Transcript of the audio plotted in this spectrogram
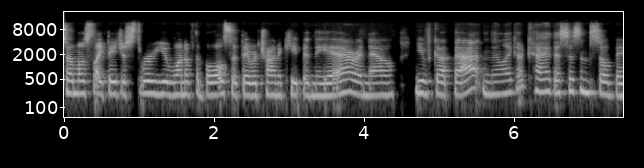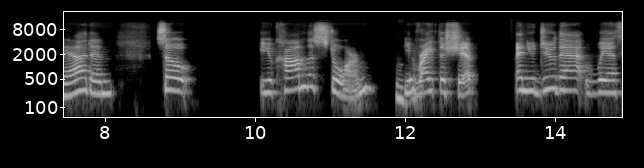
it's almost like they just threw you one of the balls that they were trying to keep in the air. And now you've got that. And they're like, okay, this isn't so bad. And so you calm the storm, mm-hmm. you right the ship, and you do that with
